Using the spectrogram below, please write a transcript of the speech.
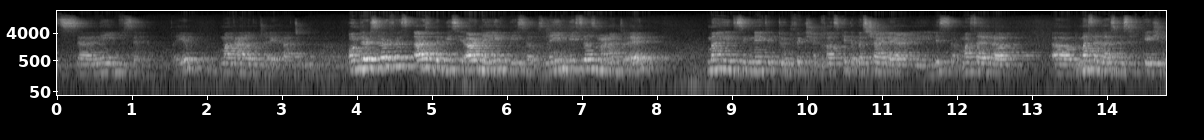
اتس نيف سيل طيب ما تعرضت لاي حاجه on their surface as the BCR naive B cells naive B cells معناته ايه؟ ما هي designated to infection خلاص كده بس شايله يعني لسه ما صار آه، ما صار لها specification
